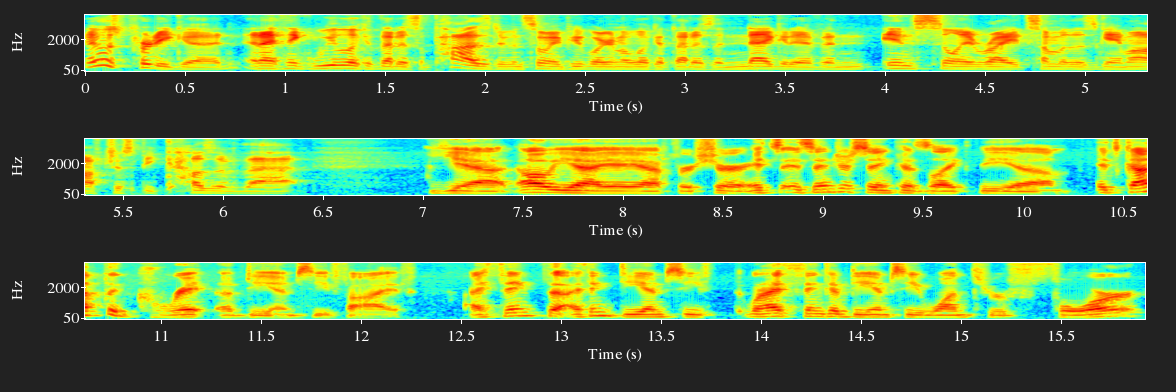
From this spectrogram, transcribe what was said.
it was pretty good. And I think we look at that as a positive, and so many people are going to look at that as a negative and instantly write some of this game off just because of that. Yeah. Oh yeah, yeah, yeah, for sure. It's it's interesting because like the um, it's got the grit of DMC five. I think that I think DMC when I think of DMC one through four,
